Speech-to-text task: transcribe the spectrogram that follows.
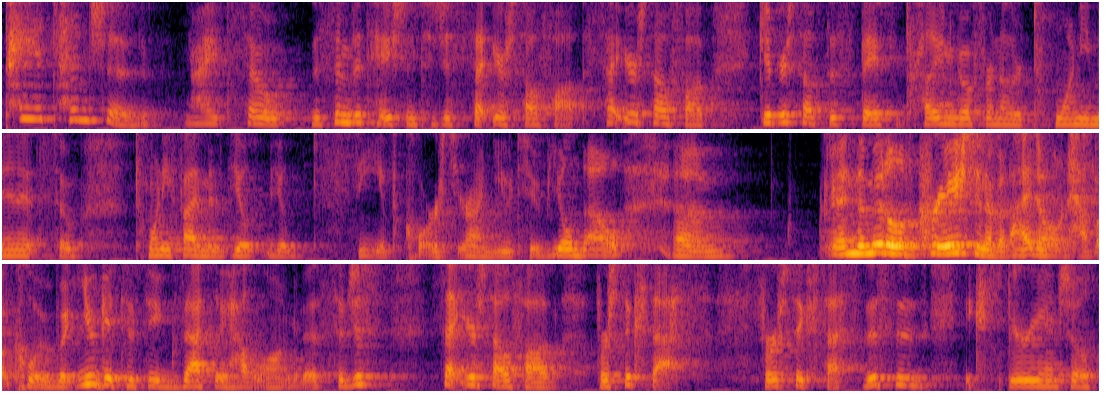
pay attention, right? So, this invitation to just set yourself up, set yourself up, give yourself the space. We're probably gonna go for another 20 minutes, so 25 minutes. You'll, you'll see, of course, you're on YouTube, you'll know. Um, in the middle of creation of it, I don't have a clue, but you get to see exactly how long it is. So just set yourself up for success. For success. This is experiential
